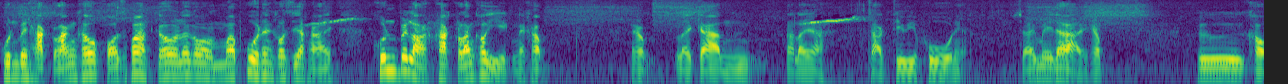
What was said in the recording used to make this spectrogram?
คุณไปหักหลังเขาขอสัมภาษณ์เขาแล้วก็มาพูดให้เขาเสียหาย คุณไปหลักหักหลังเขาอีกนะครับนะครับ รายการอะไรอะจากทีวีพูเนี่ยใช้ไม่ได้ครับ คือเขา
